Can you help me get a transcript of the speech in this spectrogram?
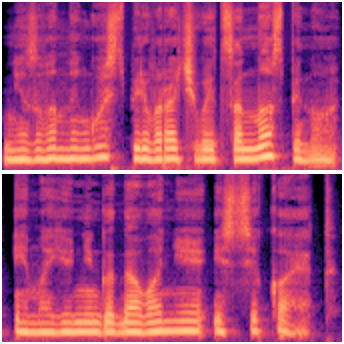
Незваный гость переворачивается на спину, и мое негодование иссякает.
